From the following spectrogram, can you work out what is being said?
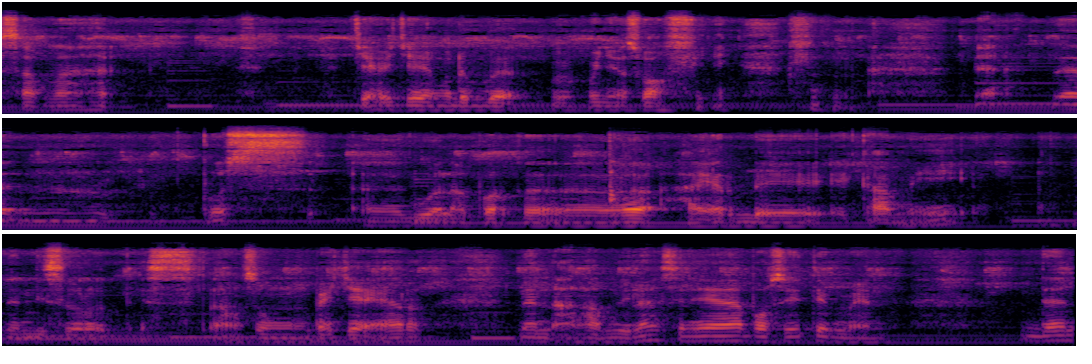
sama cewek-cewek yang udah punya suami. Dan, dan terus uh, gue lapor ke HRD kami dan disuruh tes langsung PCR dan alhamdulillah hasilnya positif men dan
